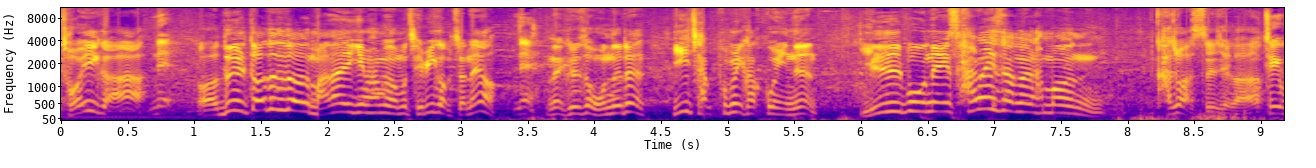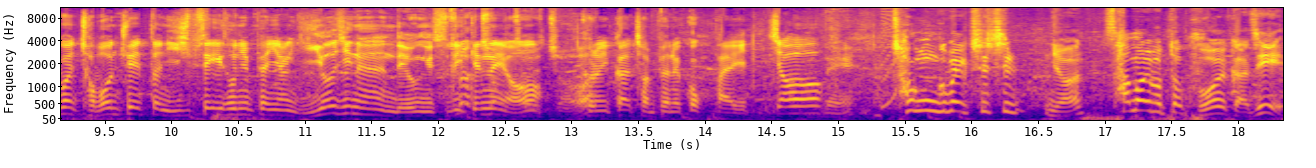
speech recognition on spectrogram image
저희가 네. 어, 늘 떠들던 만화 얘기만 하면 너무 재미가 없잖아요. 네. 그래서 오늘은 이 작품이 갖고 있는 일본의 사회상을 한번 가져왔어요, 제가. 어떻게 보면 저번 주에 했던 20세기 소년편이랑 이어지는 내용일 수도 그렇죠, 있겠네요. 그렇죠, 그렇죠. 러니까 전편을 꼭 봐야겠죠. 네. 1970년 3월부터 9월까지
